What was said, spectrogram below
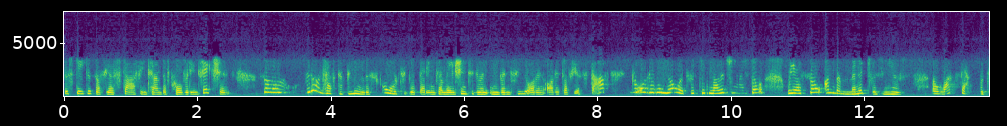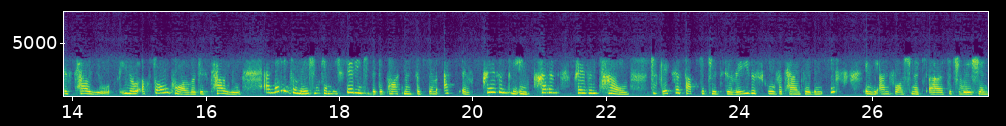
the status of your staff in terms of COVID infections. So don't have to be in the school to get that information to do an inventory or an audit of your staff. You already know it with technology. We so we are so on the minute with news. A WhatsApp would just tell you, you know, a phone call would just tell you, and that information can be fed into the department system at uh, presently in current present time to get your substitutes to ready the school for timetabling if in the unfortunate uh, situation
